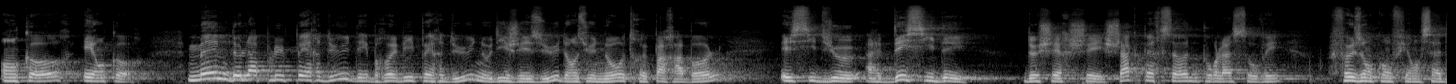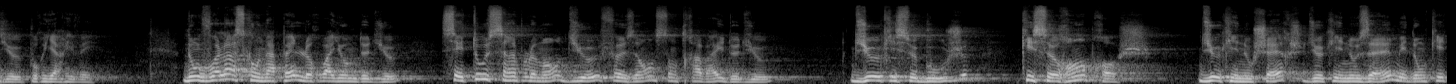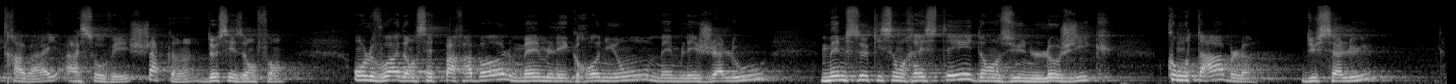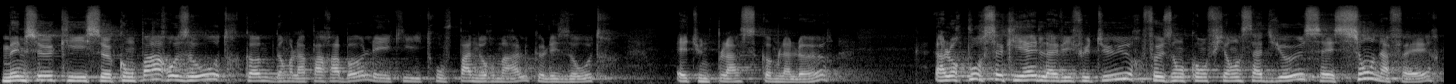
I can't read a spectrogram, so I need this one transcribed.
encore et encore. Même de la plus perdue des brebis perdues, nous dit Jésus dans une autre parabole, et si Dieu a décidé de chercher chaque personne pour la sauver, faisons confiance à Dieu pour y arriver. Donc voilà ce qu'on appelle le royaume de Dieu. C'est tout simplement Dieu faisant son travail de Dieu. Dieu qui se bouge, qui se rend proche. Dieu qui nous cherche, Dieu qui nous aime et donc qui travaille à sauver chacun de ses enfants. On le voit dans cette parabole, même les grognons, même les jaloux, même ceux qui sont restés dans une logique comptable du salut, même ceux qui se comparent aux autres, comme dans la parabole, et qui ne trouvent pas normal que les autres aient une place comme la leur, Alors pour ce qui est la vie future, faisons confiance à Dieu, c'est son affaire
